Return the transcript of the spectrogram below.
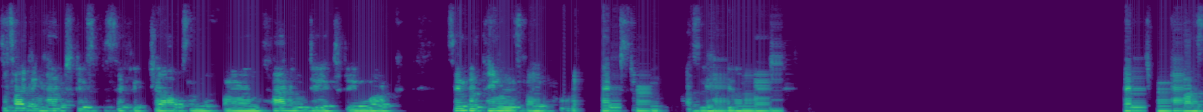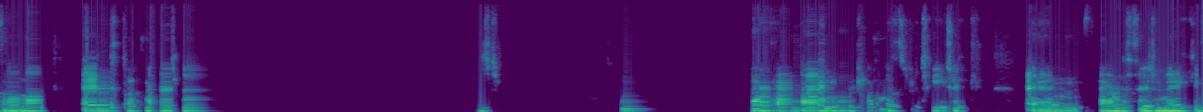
deciding how to do specific jobs on the farm, planning day-to-day work, simple things like registering as we have on management has on and stock management. More planning, we're talking about strategic um, farm decision making,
